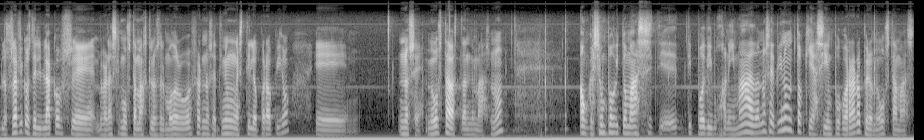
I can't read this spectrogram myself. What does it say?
Los gráficos del Black Ops, eh, la verdad es que me gusta más que los del Modern Warfare, no sé, tienen un estilo propio. Eh, no sé, me gusta bastante más, ¿no? Aunque sea un poquito más tipo dibujo animado, no sé, tiene un toque así un poco raro, pero me gusta más.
